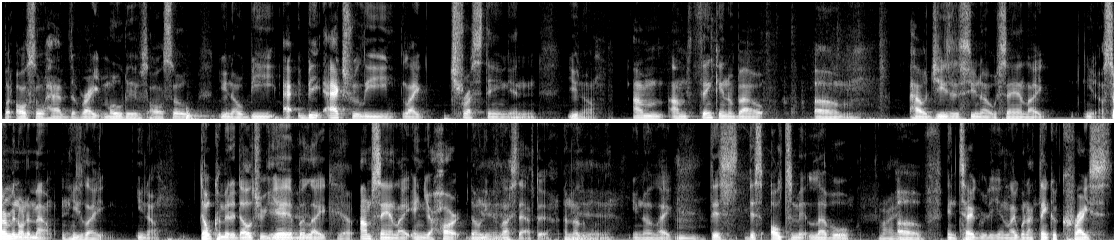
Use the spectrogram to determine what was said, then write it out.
but also have the right motives. Also, you know, be be actually like trusting and you know, I'm I'm thinking about um how Jesus, you know, was saying like, you know, Sermon on the Mount, and he's like, you know, don't commit adultery. Yeah, but like Yep. I'm saying like in your heart, don't even lust after another Yeah. woman. You know, like this this ultimate level Right. of integrity. And like when I think of Christ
